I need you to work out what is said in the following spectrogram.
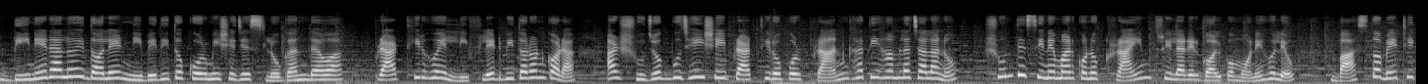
দিনের আলোয় দলের নিবেদিত কর্মী সেজে স্লোগান দেওয়া, প্রার্থীর হয়ে লিফলেট বিতরণ করা আর সুযোগ বুঝেই সেই প্রার্থীর ওপর প্রাণঘাতী হামলা চালানো, শুনতে সিনেমার কোনো ক্রাইম থ্রিলারের গল্প মনে হলেও বাস্তবে ঠিক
